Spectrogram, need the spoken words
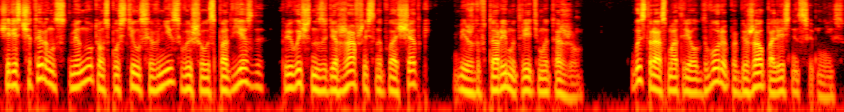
Через 14 минут он спустился вниз, вышел из подъезда, привычно задержавшись на площадке между вторым и третьим этажом. Быстро осмотрел двор и побежал по лестнице вниз.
